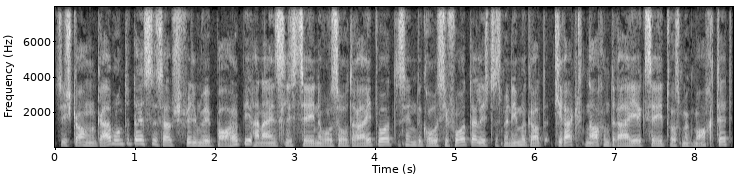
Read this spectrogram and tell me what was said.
Es ist gang und gäbe unterdessen. Selbst Filme wie Barbie haben einzelne Szenen, die so gedreht worden sind. Der große Vorteil ist, dass man immer gerade direkt nach dem Drehen sieht, was man gemacht hat.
